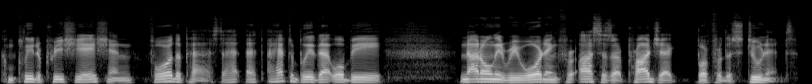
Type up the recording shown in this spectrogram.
complete appreciation for the past. I, I have to believe that will be not only rewarding for us as our project, but for the student,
